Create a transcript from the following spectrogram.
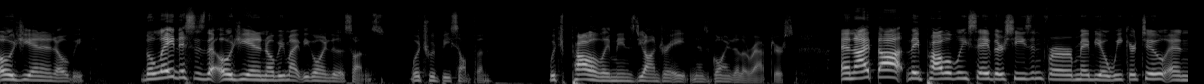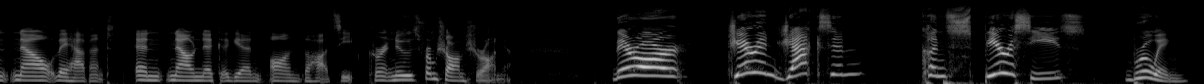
OG Anunoby. The latest is that OG Anunoby might be going to the Suns, which would be something. Which probably means Deandre Ayton is going to the Raptors. And I thought they probably saved their season for maybe a week or two, and now they haven't. And now Nick again on the hot seat. Current news from Shams Charania. There are Jaren Jackson conspiracies brewing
